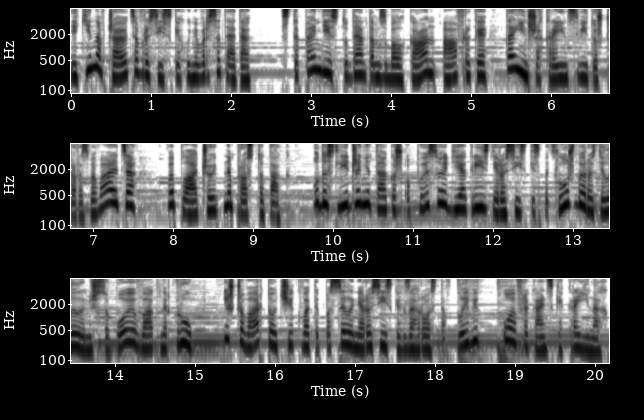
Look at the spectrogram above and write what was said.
які навчаються в російських університетах. Стипендії студентам з Балкан, Африки та інших країн світу, що розвиваються, виплачують не просто так. У дослідженні також описують, як різні російські спецслужби розділили між собою Вагнер Груп і що варто очікувати посилення російських загроз та впливів у африканських країнах.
